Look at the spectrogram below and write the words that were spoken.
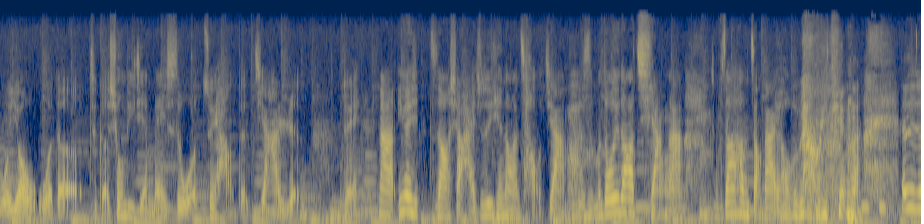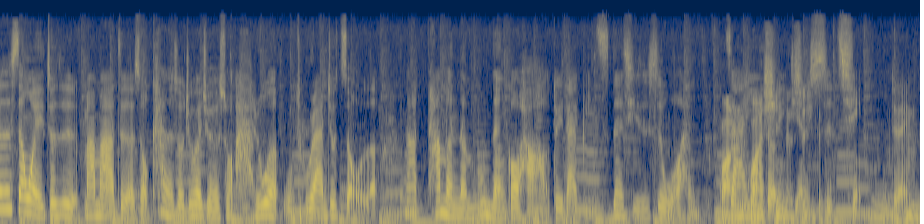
我有我的这个兄弟姐妹是我最好的家人，对。那因为知道小孩就是一天到晚吵架嘛，什么东西都要抢啊，我不知道他们长大以后会不会有一天啦。但是就是身为就是妈妈这个时候看的时候，就会觉得说啊，如果我突然就走了。那他们能不能够好好对待彼此？那其实是我很在意的一件事情对嗯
